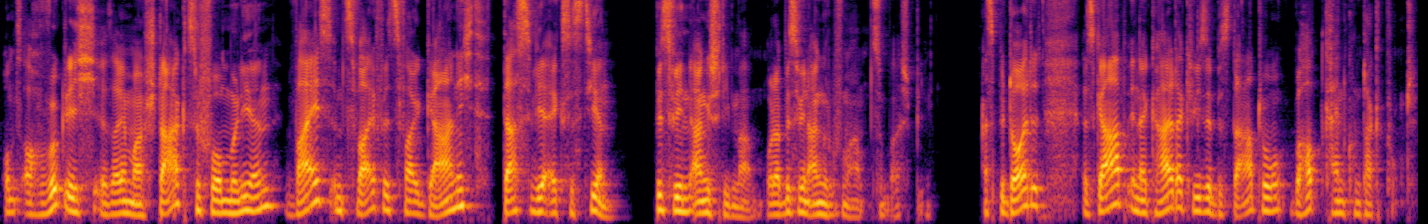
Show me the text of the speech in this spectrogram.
um es auch wirklich, äh, sage ich mal, stark zu formulieren, weiß im Zweifelsfall gar nicht, dass wir existieren, bis wir ihn angeschrieben haben oder bis wir ihn angerufen haben zum Beispiel. Das bedeutet, es gab in der Kaltakquise bis dato überhaupt keinen Kontaktpunkt.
